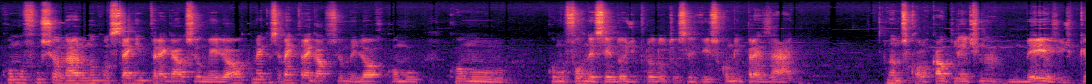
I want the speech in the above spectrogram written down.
como funcionário não consegue entregar o seu melhor, como é que você vai entregar o seu melhor como, como, como fornecedor de produto ou serviço, como empresário? Vamos colocar o cliente no meio, gente, porque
